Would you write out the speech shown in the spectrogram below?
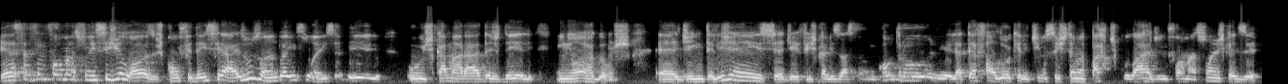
essas informações sigilosas, confidenciais, usando a influência dele, os camaradas dele em órgãos é, de inteligência, de fiscalização e controle. Ele até falou que ele tinha um sistema particular de informações, quer dizer,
